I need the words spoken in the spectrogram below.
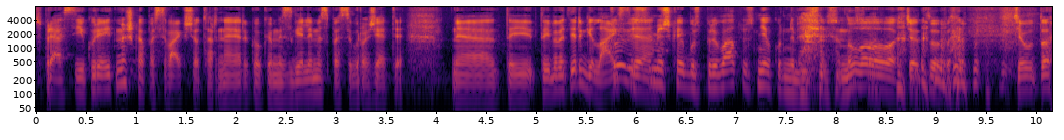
spręsti, į kurį eit mišką pasivaikščioti ar ne, ir kokiamis gėlėmis pasigrožėti. E, tai, tai bet irgi laisvė. Tu visi miškai bus privatus, niekur nebeišės. nu, va, va, čia tu, čia jau tu,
